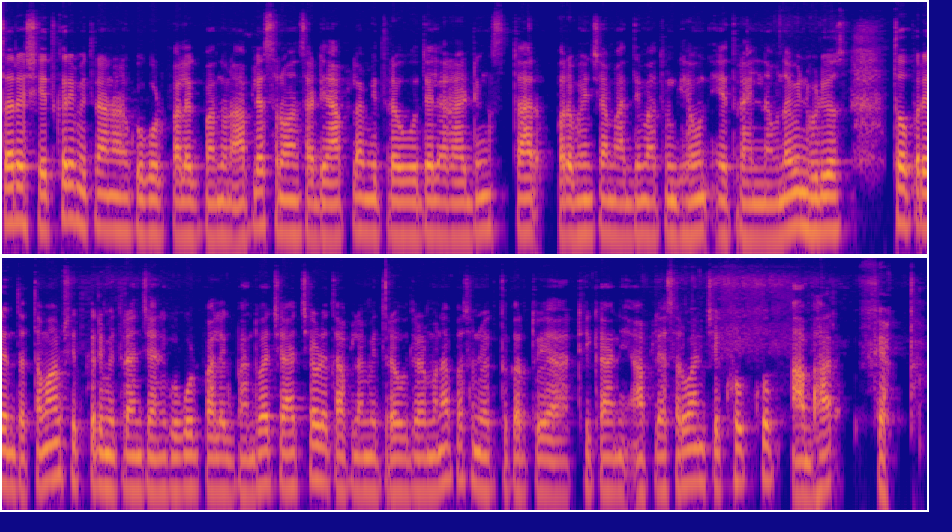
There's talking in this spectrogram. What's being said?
तर शेतकरी मित्रांनो आणि कुक्कुटपालक बांधून आपल्या सर्वांसाठी आपला मित्र उद्याला रायडिंग स्टार परभणीच्या माध्यमातून घेऊन येत राहील नवनवीन व्हिडिओज. तोपर्यंत तमाम शेतकरी मित्रांचे आणि कुक्कुटपालक बांधवाचे आजच्या वेळेत आपला मित्र उद्या मनापासून व्यक्त करतो या ठिकाणी आपल्या सर्वांचे खूप खूप आभार व्यक्त.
